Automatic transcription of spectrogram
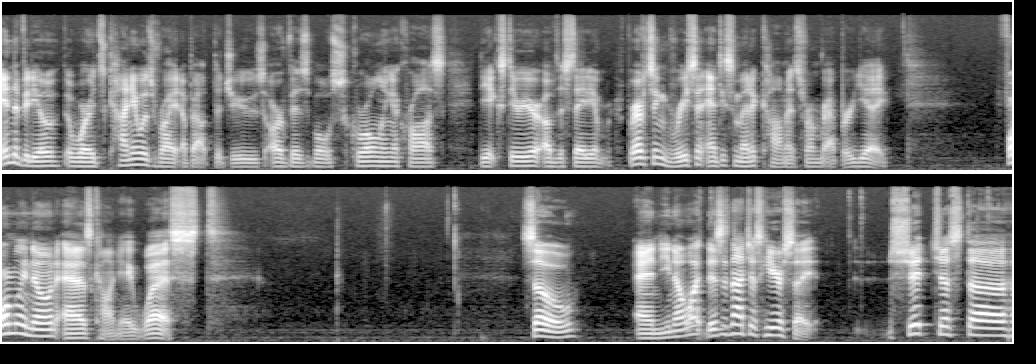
In the video, the words Kanye was right about the Jews are visible scrolling across the exterior of the stadium, referencing recent anti Semitic comments from rapper Ye, formerly known as Kanye West. So, and you know what? This is not just hearsay. Shit just, uh.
